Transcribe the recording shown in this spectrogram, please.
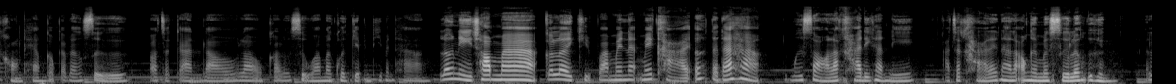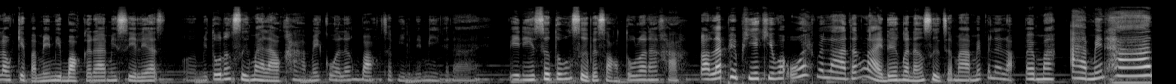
กของแถมกับกับหนังสือออกจากกันแล้วเราก็รู้สึกว่ามันควรเก็บเป็นที่เป็นทาง เรื่องนี้ชอบมาก ก็เลยคิดว่าไม่น่าไม่ขาย เออแต่ถ้าหาก มือสองราคาดีขนาดนี้ อาจจะขายได้นะแล้วเอาเงินมาซื้อเรื่องอื่น แล้วเราเก็บแบบไม่มีบล็อกก็ได้ไม่ซีเรียสมีตู้หนังสือใหม่แล้วค่ะ ไม่กลัวเรื่องบล็อกจะมีหรือไม่มีก็ได้ ปีนี้ซื้อตู้หนังสือไปสองตู้แล้วนะคะ ตอนแรกเพลียๆคิดว่าโอ๊ยเวลาตั้งหลายเดือนกว่าหนังสือจะมาไม่เป็นไรหรอกไปมาอ่านไม่ทัน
